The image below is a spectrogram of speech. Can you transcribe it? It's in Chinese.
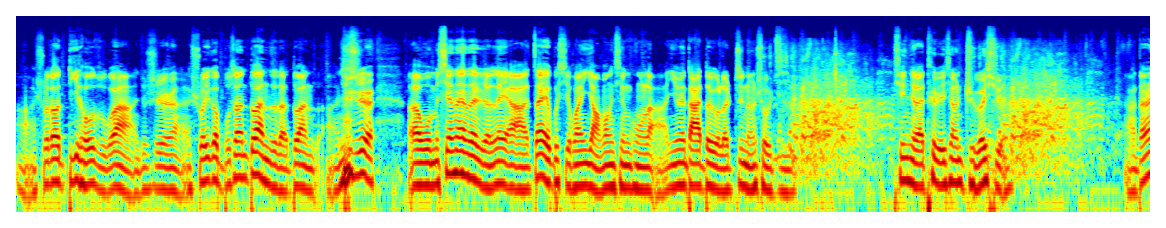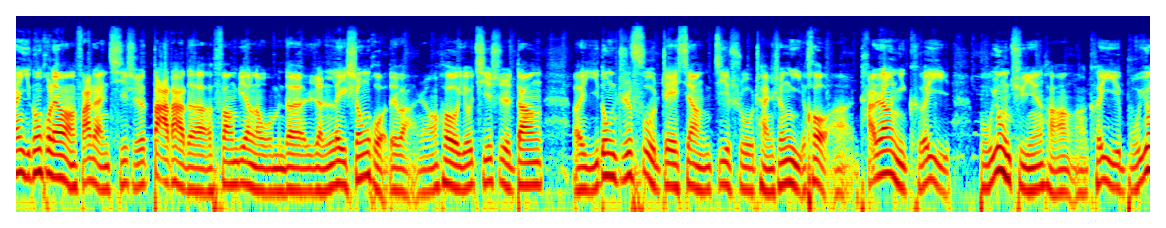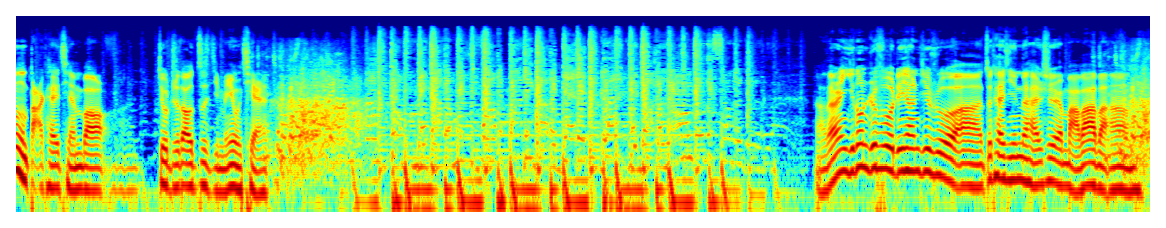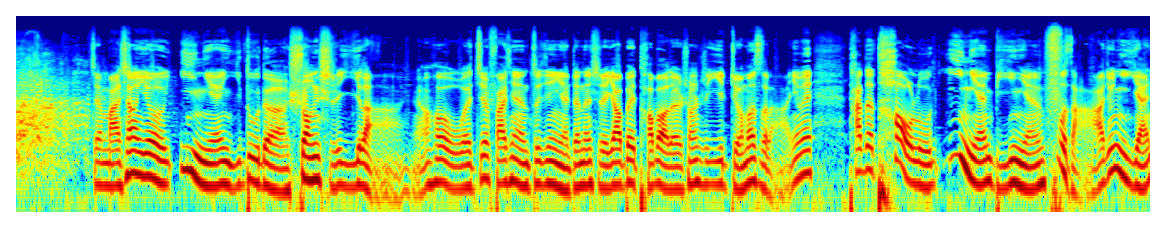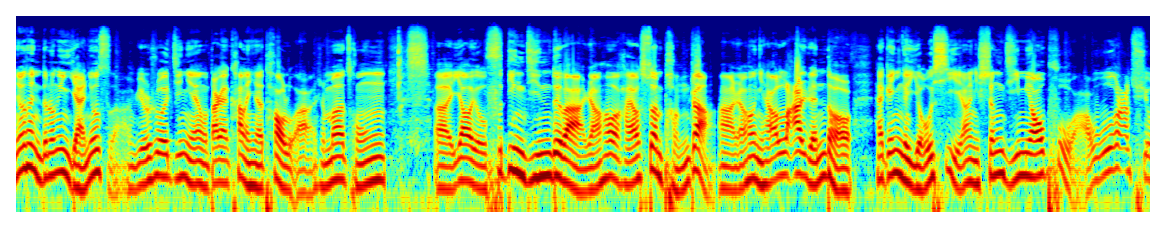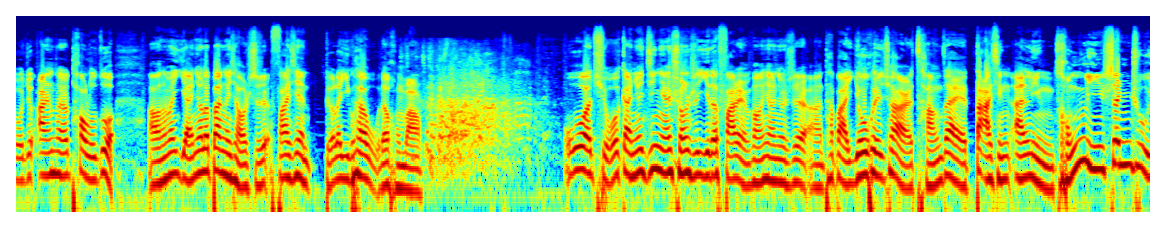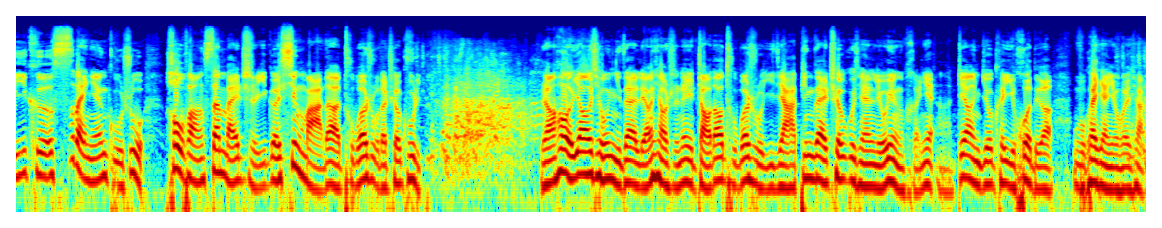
啊，说到低头族啊，就是说一个不算段子的段子啊，就是呃，我们现在的人类啊，再也不喜欢仰望星空了啊，因为大家都有了智能手机，听起来特别像哲学。啊，当然，移动互联网发展其实大大的方便了我们的人类生活，对吧？然后，尤其是当呃移动支付这项技术产生以后啊，它让你可以不用去银行啊，可以不用打开钱包啊，就知道自己没有钱。啊，当然，移动支付这项技术啊，最开心的还是马爸爸啊。这马上又一年一度的双十一了啊！然后我就发现最近也真的是要被淘宝的双十一折磨死了啊！因为它的套路一年比一年复杂啊，就你研究它，你都能给你研究死啊！比如说今年我大概看了一下套路啊，什么从，呃，要有付定金对吧？然后还要算膨胀啊，然后你还要拉人头，还给你个游戏让你升级喵铺啊！我去，我就按照它的套路做。啊！他们研究了半个小时，发现得了一块五的红包。我去！我感觉今年双十一的发展方向就是啊，他把优惠券藏在大兴安岭丛林深处一棵四百年古树后方三百尺一个姓马的土拨鼠的车库里，然后要求你在两小时内找到土拨鼠一家，并在车库前留影合念啊，这样你就可以获得五块钱优惠券。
